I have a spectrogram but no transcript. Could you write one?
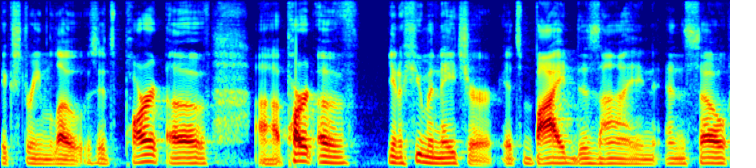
extreme lows. It's part of, uh, part of, you know, human nature. It's by design. And so,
